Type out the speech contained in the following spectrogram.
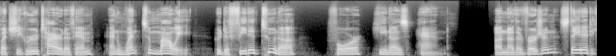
but she grew tired of him and went to Maui, who defeated Tuna for Hina's hand. Another version stated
